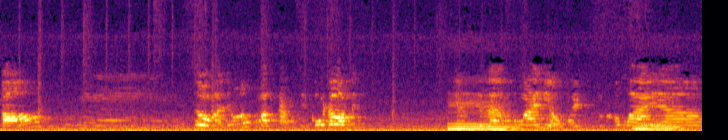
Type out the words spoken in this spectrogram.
Có ừ, thường là những lúc mà cảm thấy cô đơn ấy kiểu như là không ai hiểu mình không ai Ừ. ờ,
